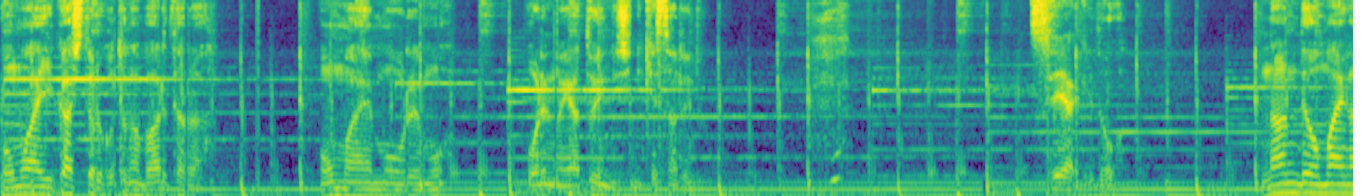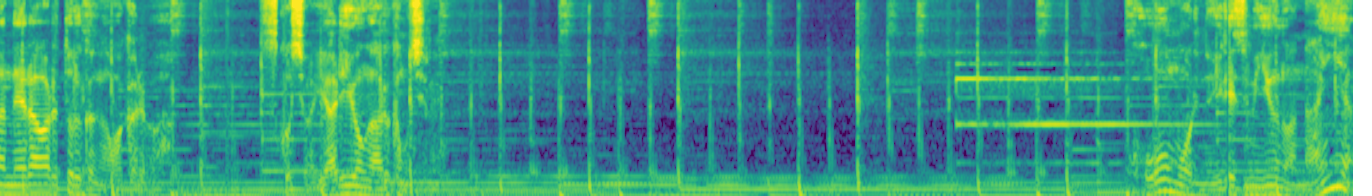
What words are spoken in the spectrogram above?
道？お前生かしとることがバレたらお前も俺も俺の雇い主に消される。せやけどなんでお前が狙われとるかが分かれば少しはやりようがあるかもしれん。コウモリの入れ墨言うのは何や？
